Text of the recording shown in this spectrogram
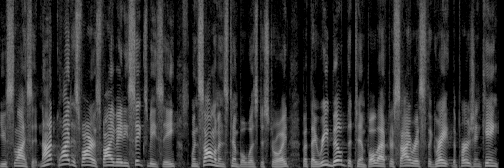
you slice it. Not quite as far as 586 BC when Solomon's temple was destroyed, but they rebuilt the temple after Cyrus the Great, the Persian king,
